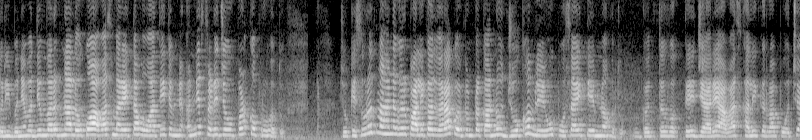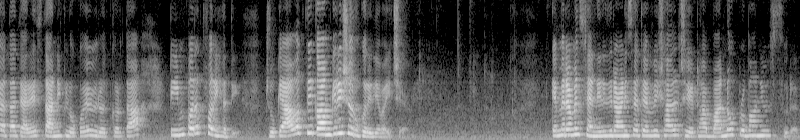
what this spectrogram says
ગરીબ અને મધ્યમ વર્ગના લોકો આવાસમાં રહેતા હોવાથી તેમને અન્ય સ્થળે જવું પણ કપરું હતું. જો કે સુરત મહાનગરપાલિકા દ્વારા કોઈપણ પ્રકારનું જોખમ લેવું પોસાય તેમ ન હતું. ગત વખતે જ્યારે આવાસ ખાલી કરવા પહોંચ્યા હતા, ત્યારે સ્થાનિક લોકોએ વિરોધ કરતા ટીમ પરત ફરી હતી. જો કે આ વખતે કામગીરી શરૂ કરી દેવાઈ છે. કેમેરામેન સેનિલ રાણી સાથે વિશાલ છેઠા માનવ પ્રભા ન્યૂઝ સુરત.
